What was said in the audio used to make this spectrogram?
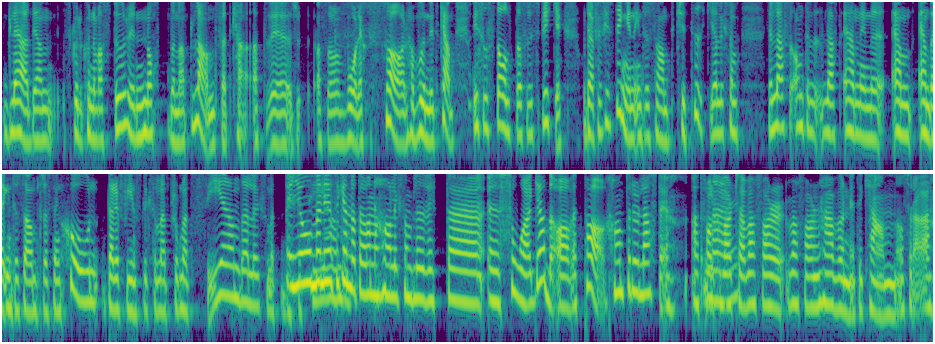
glädjen skulle kunna vara större i något annat land för att, att eh, alltså, vår regissör har vunnit kan. Vi är så stolta så vi spricker och därför finns det ingen intressant kritik. Jag, liksom, jag läser, har inte läst en, en enda intressant recension där det finns liksom ett problematiserande eller liksom ett Jo men jag tycker ändå att han har liksom blivit äh, sågad av ett par. Har inte du läst det? Att folk Nej. har varit såhär, varför, varför har den här vunnit i Cannes och sådär.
